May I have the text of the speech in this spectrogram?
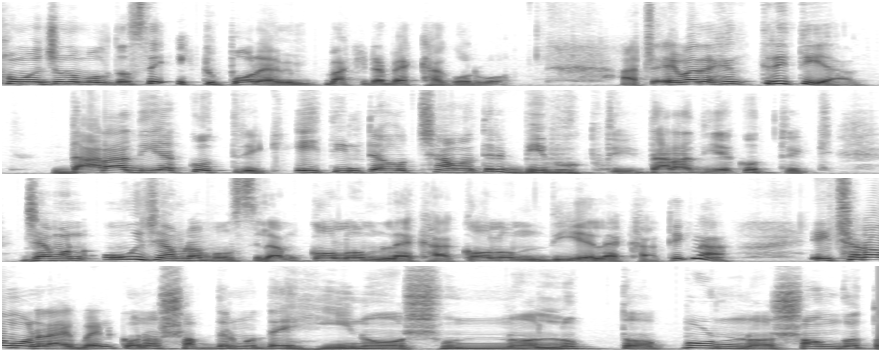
সময়ের জন্য বলতেছে? একটু পরে আমি বাকিটা ব্যাখ্যা করব। আচ্ছা এবার দেখেন তৃতীয়া দ্বারা দিয়া কর্তৃক, এই তিনটা হচ্ছে আমাদের বিভক্তি দ্বারা দিয়ে কর্তৃক। যেমন ওই যে আমরা বলছিলাম, কলম লেখা, কলম দিয়ে লেখা, ঠিক না? এছাড়াও মনে রাখবেন, কোনো শব্দের মধ্যে হীন, শূন্য, লুপ্ত, পূর্ণ, সঙ্গত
